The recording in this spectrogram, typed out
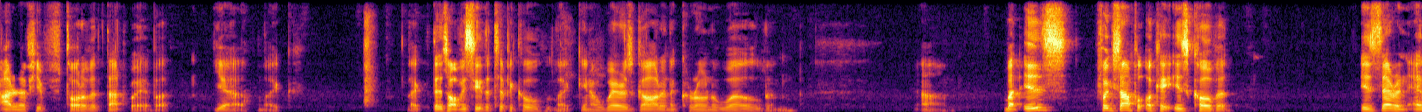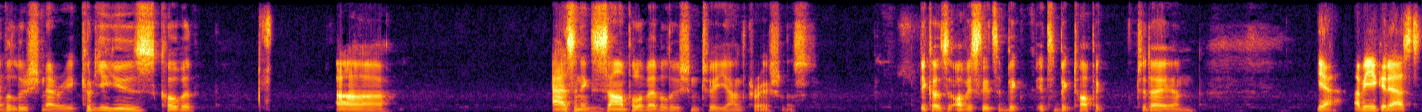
I don't know if you've thought of it that way, but yeah, like like there's obviously the typical like you know where is God in a Corona world and um, but is for example okay is COVID is there an evolutionary could you use COVID uh, as an example of evolution to a young creationist? because obviously it's a big it's a big topic today and yeah i mean you could yeah. ask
